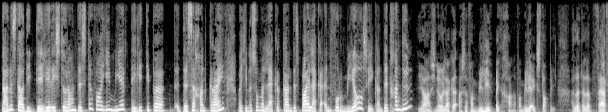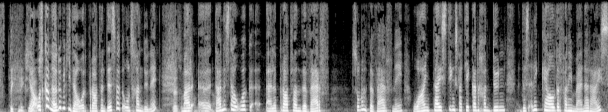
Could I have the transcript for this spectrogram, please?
Dan is daar die deli restaurant. Dis nou waar jy meer deli tipe disse gaan kry wat jy nou sommer lekker kan. Dis baie lekker informeel, so jy kan dit gaan doen. Ja, as jy nou lekker as 'n familie uitgaan, 'n familie uitstappie. Hulle het hulle werf pikniks. Ja, ons kan nou 'n bietjie daaroor praat want dis wat ons gaan doen het. Maar gaan doen, uh, ja. dan is daar ook uh, hulle praat van the werf sommer the werf nê wine tastings wat jy kan gaan doen. Dis in die kelder van die mannerhuis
